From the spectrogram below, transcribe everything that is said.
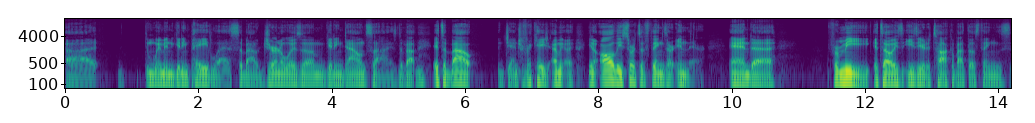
uh, women getting paid less, about journalism getting downsized, about mm-hmm. it's about gentrification. I mean, uh, you know, all these sorts of things are in there, and uh, for me, it's always easier to talk about those things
